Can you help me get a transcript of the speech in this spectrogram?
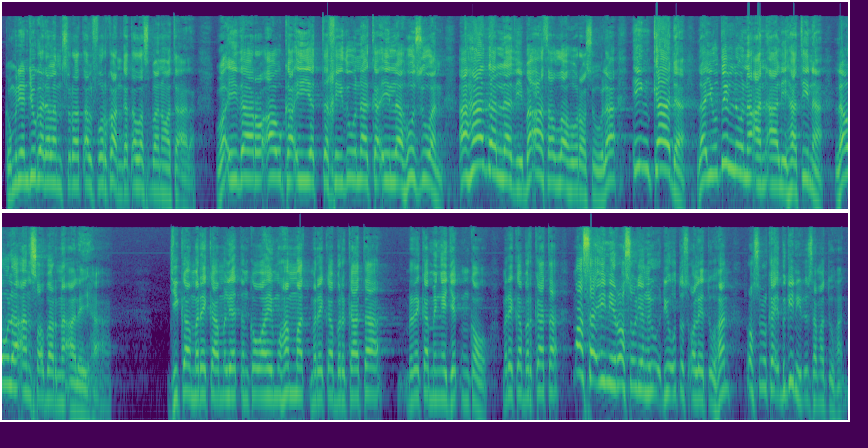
Kemudian juga dalam surat Al-Furqan kata Allah Subhanahu wa taala, "Wa idza ra'auka iyattakhidunaka illa huzwan, ahadha alladhi ba'atha Allahu rasula in kada la yudilluna an alihatina laula an sabarna 'alaiha." Jika mereka melihat engkau wahai Muhammad, mereka berkata, mereka mengejek engkau. Mereka berkata, "Masa ini rasul yang diutus oleh Tuhan, rasul kayak begini itu sama Tuhan?"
